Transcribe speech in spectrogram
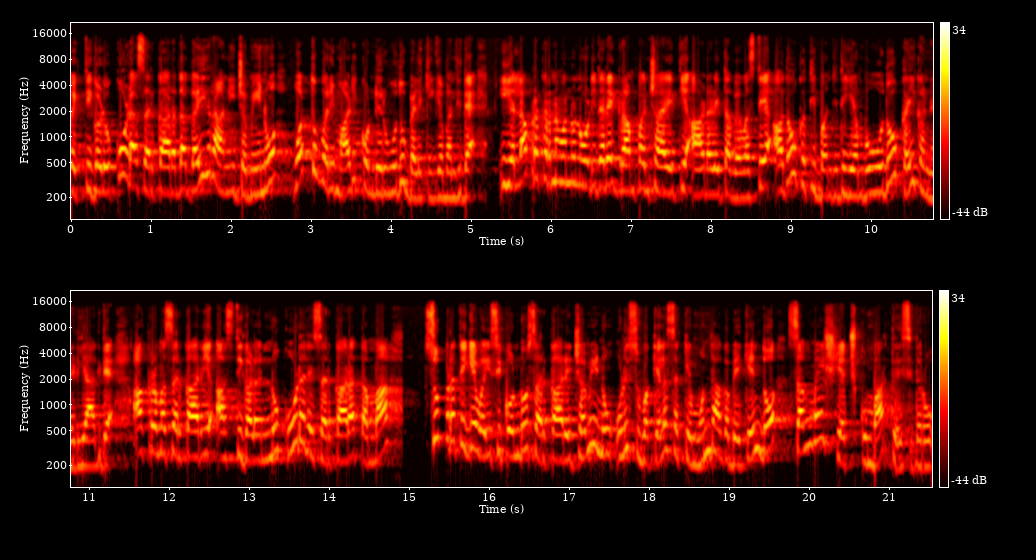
ವ್ಯಕ್ತಿಗಳು ಕೂಡ ಸರ್ಕಾರದ ಗೈರಾನಿ ಜಮೀನು ಒತ್ತುವರಿ ಮಾಡಿಕೊಂಡಿರುವುದು ಬೆಳಕಿಗೆ ಬಂದಿದೆ. ಈ ಎಲ್ಲಾ ಪ್ರಕರಣವನ್ನು ನೋಡಿದರೆ ಗ್ರಾಮ ಪಂಚಾಯಿತಿ ಆಡಳಿತ ವ್ಯವಸ್ಥೆ ಅಧೋಗತಿ ಬಂದಿದೆ ಎಂಬುವುದು ಕೈಗನ್ನಡಿಯಾಗಿದೆ ಅಕ್ರಮ ಸರ್ಕಾರಿ ಆಸ್ತಿಗಳನ್ನು ಕೂಡಲೇ ಸರ್ಕಾರ ತಮ್ಮ ಸುಪ್ರತಿಗೆ ವಹಿಸಿಕೊಂಡು ಸರ್ಕಾರಿ ಜಮೀನು ಉಳಿಸುವ ಕೆಲಸಕ್ಕೆ ಮುಂದಾಗಬೇಕೆಂದು ಸಂಗಮೇಶ್ ಎಚ್. ಕುಂಬಾರ್ ತಿಳಿಸಿದರು.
